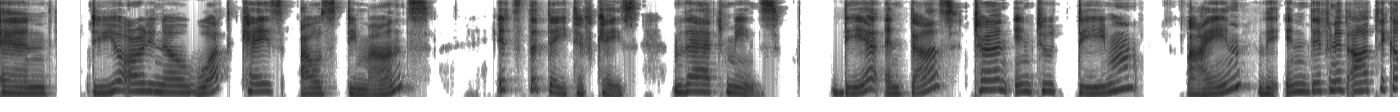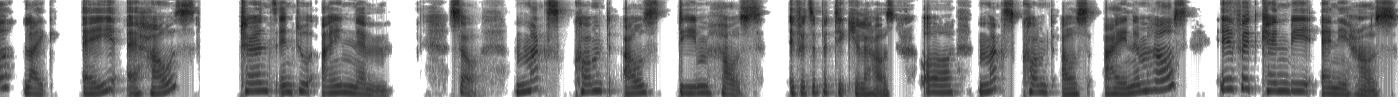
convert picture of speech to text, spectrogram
And do you already know what case aus demands? It's the dative case. That means der and das turn into dem, ein, the indefinite article, like a, a house, turns into einem. So, Max kommt aus dem Haus, if it's a particular house. Or Max kommt aus einem Haus, if it can be any house.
